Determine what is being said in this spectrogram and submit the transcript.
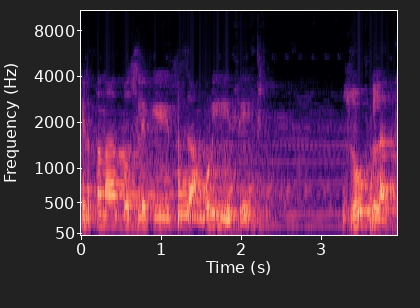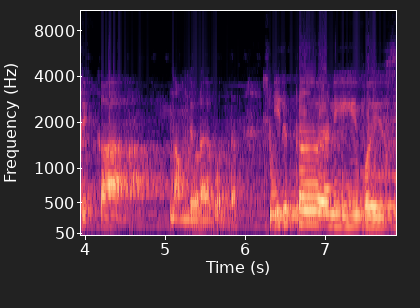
कीर्तनात बसले की जांभुळी येते. झोप लागते. का? नामदेवराय बोलतात कीर्तनी बैस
